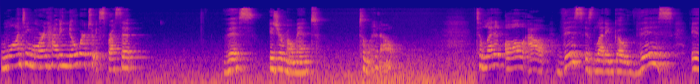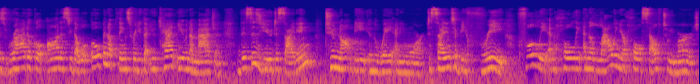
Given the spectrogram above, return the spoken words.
wanting more and having nowhere to express it. This is your moment to let it out. To let it all out. This is letting go. This is radical honesty that will open up things for you that you can't even imagine. This is you deciding to not be in the way anymore, deciding to be free, fully and wholly, and allowing your whole self to emerge.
